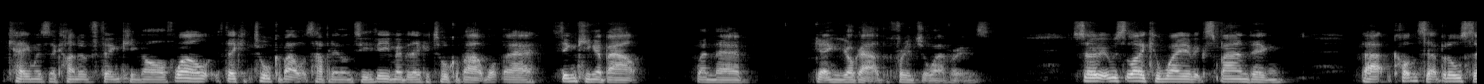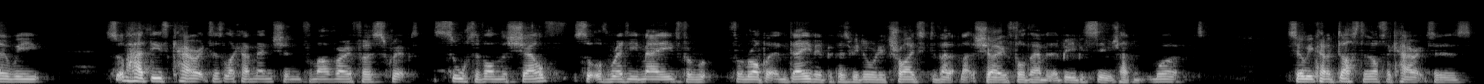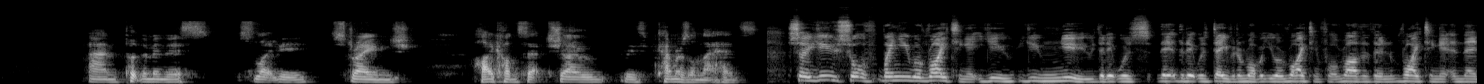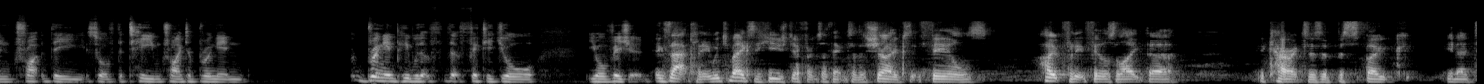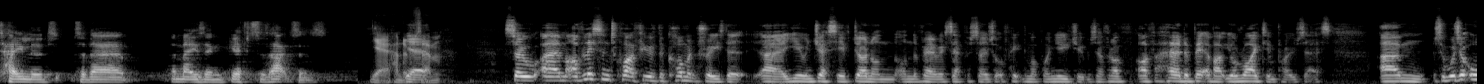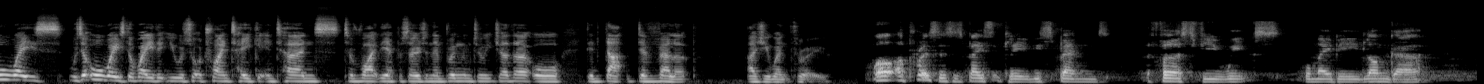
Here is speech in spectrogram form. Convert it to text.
came as a kind of thinking of, well, if they can talk about what's happening on TV, maybe they could talk about what they're thinking about when they're getting yogurt out of the fridge or whatever it is. So it was like a way of expanding that concept, but also we sort of had these characters, like I mentioned from our very first script, sort of on the shelf, sort of ready made for for Robert and David because we'd already tried to develop that show for them at the BBC, which hadn't worked. So we kind of dusted off the characters and put them in this slightly strange high concept show with cameras on their heads. So you sort of, when you were writing it, you you knew that it was that it was David and Robert you were writing for, rather than writing it and then try, the sort of the team trying to bring in bring in people that that fitted your your vision. Exactly, which makes a huge difference, I think, to the show because it feels, hopefully, it feels like the the characters are bespoke, you know, tailored to their amazing gifts as actors. Yeah, hundred Yeah. percent. So um, I've listened to quite a few of the commentaries that uh, you and Jesse have done on, on the various episodes, sort of picked them up on YouTube and stuff, and I've I've heard a bit about your writing process. Um, so was it always was it always the way that you would sort of try and take it in turns to write the episodes and then bring them to each other, or did that develop as you went through? Well, our process is basically we spend the first few weeks or maybe longer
